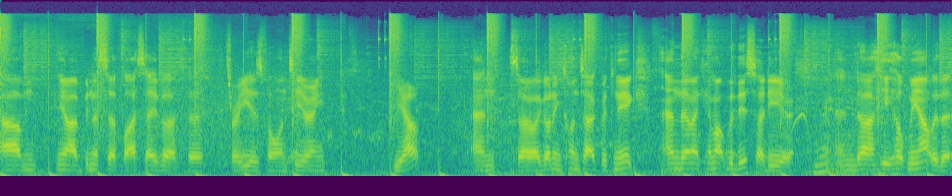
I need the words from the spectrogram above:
Um, you know, I've been a surf lifesaver for three years volunteering. Yep. And so I got in contact with Nick, and then I came up with this idea, and uh, he helped me out with it.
